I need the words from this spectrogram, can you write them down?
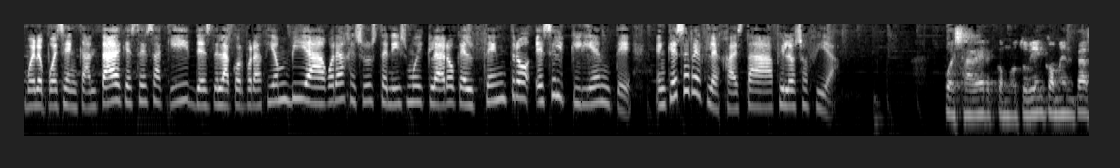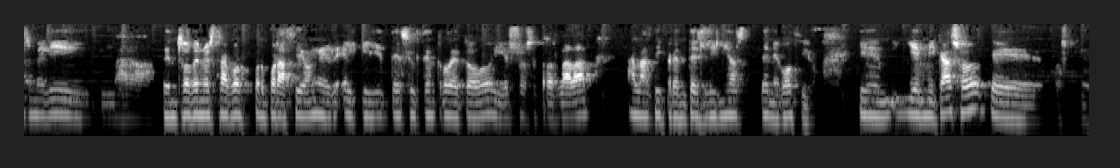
Bueno, pues encantada que estés aquí. Desde la Corporación Vía Ágora, Jesús, tenéis muy claro que el centro es el cliente. ¿En qué se refleja esta filosofía? Pues a ver, como tú bien comentas, Meli, dentro de nuestra corporación el, cliente es el centro de todo y eso se traslada a las diferentes líneas de negocio. Y en, mi caso, que, pues, que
